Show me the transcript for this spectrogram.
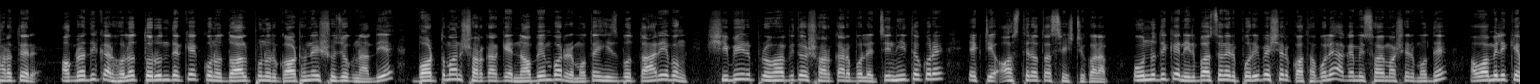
ভারতের অগ্রাধিকার হল তরুণদেরকে কোনো দল পুনর্গঠনের সুযোগ না দিয়ে বর্তমান সরকারকে নভেম্বরের মতো হিজবুত তাহারি এবং শিবির প্রভাবিত সরকার বলে চিহ্নিত করে একটি অস্থিরতা সৃষ্টি করা। অন্যদিকে নির্বাচনের পরিবেশের কথা বলে আগামী ছয় মাসের মধ্যে আওয়ামী লীগকে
